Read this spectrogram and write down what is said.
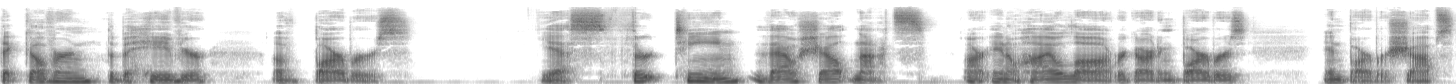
that govern the behavior of barbers. Yes, 13 thou shalt nots are in Ohio law regarding barbers and barber shops.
